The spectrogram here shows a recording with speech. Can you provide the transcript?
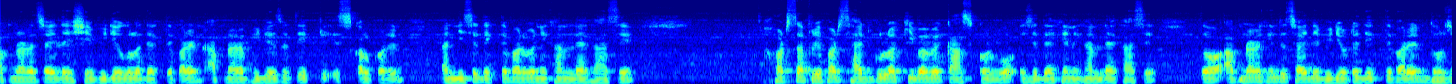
আপনারা চাইলে সেই ভিডিওগুলো দেখতে পারেন। আপনারা ভিডিও যদি একটু স্কল করেন, আর নিচে দেখতে পারবেন এখানে লেখা আছে, হোয়াটসঅ্যাপ রেফার সাইটগুলো কীভাবে কাজ করব? এই যে দেখেন এখানে লেখা আছে তো আপনারা কিন্তু চাইলে ভিডিওটা দেখতে পারেন। ধৈর্য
